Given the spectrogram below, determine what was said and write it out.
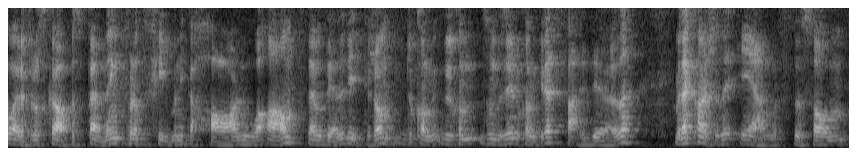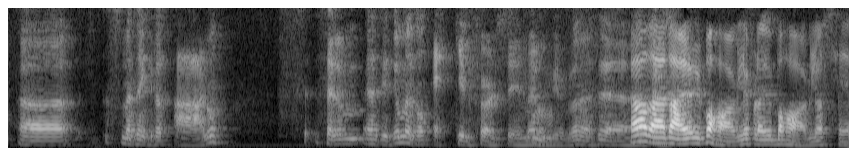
bare for å skape spenning, for at filmen ikke har noe annet. Det er jo det det virker som. Du kan, du kan, som du sier, du kan ikke rettferdiggjøre det. Men det er kanskje det eneste som, uh, som jeg tenker at er noe. Selv om jeg sitter jo med en sånn ekkel følelse i mellomgulvet. Ja, det er, det er jo ubehagelig, for det er ubehagelig å se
